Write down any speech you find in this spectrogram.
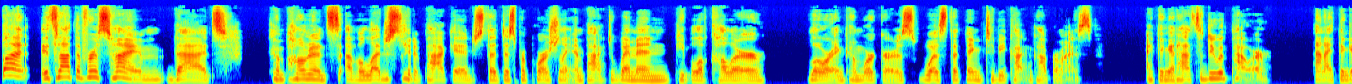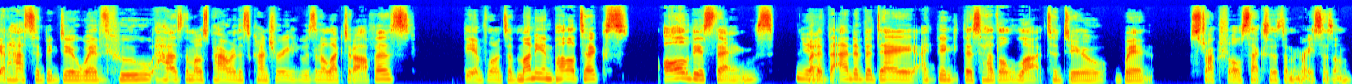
But it's not the first time that components of a legislative package that disproportionately impact women, people of color, lower income workers was the thing to be cut and compromised. I think it has to do with power. And I think it has to be do with who has the most power in this country, who's in elected office, the influence of money in politics, all of these things. Yeah. But at the end of the day, I think this has a lot to do with structural sexism and racism.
